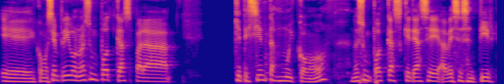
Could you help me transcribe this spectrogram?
Eh, como siempre digo, no es un podcast para que te sientas muy cómodo, no es un podcast que te hace a veces sentir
